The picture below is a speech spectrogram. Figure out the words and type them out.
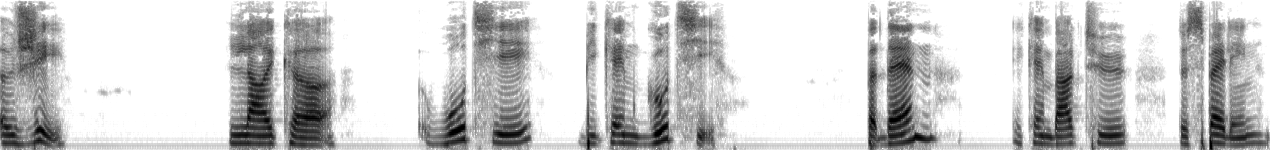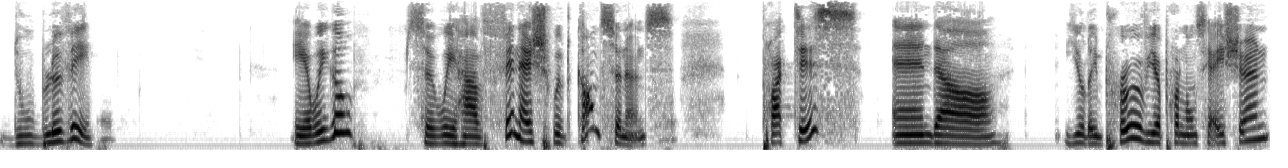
a G, like uh, Wautier became Gautier. But then it came back to the spelling W. Here we go. So we have finished with consonants. Practice and uh, you'll improve your pronunciation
